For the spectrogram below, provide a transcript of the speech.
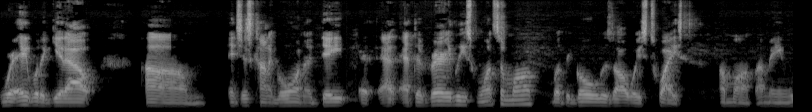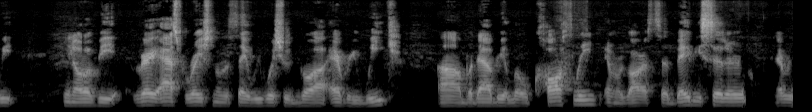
we're able to get out um, and just kind of go on a date at, at, the very least once a month but the goal is always twice a month. I mean we you know it'd be very aspirational to say we wish we could go out every week um, but that would be a little costly in regards to babysitters and everything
